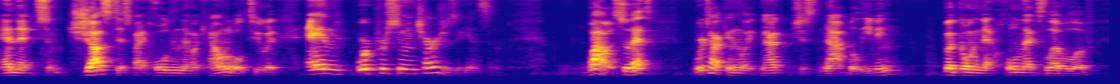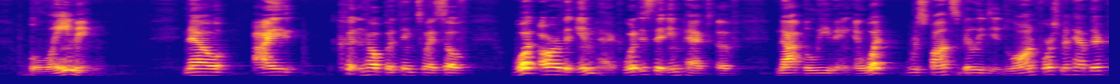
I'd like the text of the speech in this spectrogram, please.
and that some justice by holding them accountable to it and we're pursuing charges against them wow so that's we're talking like not just not believing but going that whole next level of blaming now i couldn't help but think to myself what are the impact? What is the impact of not believing? And what responsibility did law enforcement have there?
